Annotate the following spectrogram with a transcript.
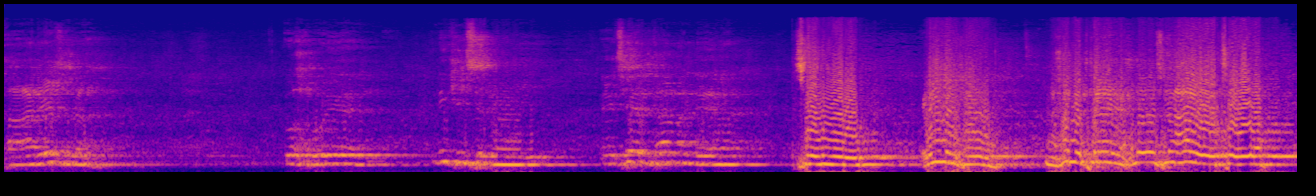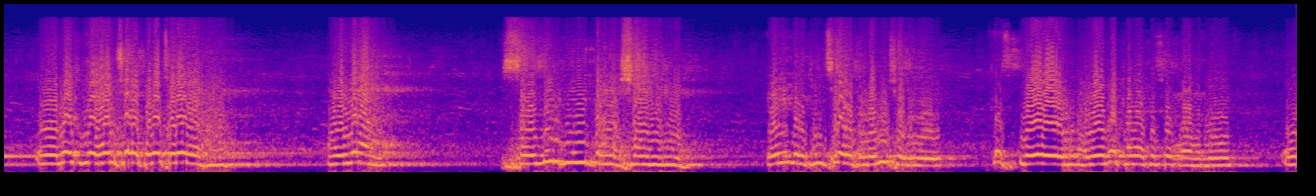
taariikhda. Weeyaan ninkii sameeyey ee ciidankana maxamed kaani axmed isna caawa jooga oo raggii hawshaa kula ahaa ayaa saldhiggii gaashaamo ciidankii jeelka lagu jebiyey ayuuga kale ka soo oo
